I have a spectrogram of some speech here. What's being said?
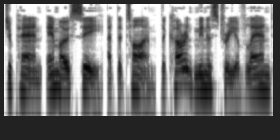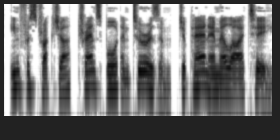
Japan (MOC) at the time, the current Ministry of Land, Infrastructure, Transport and Tourism, Japan MLIT.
